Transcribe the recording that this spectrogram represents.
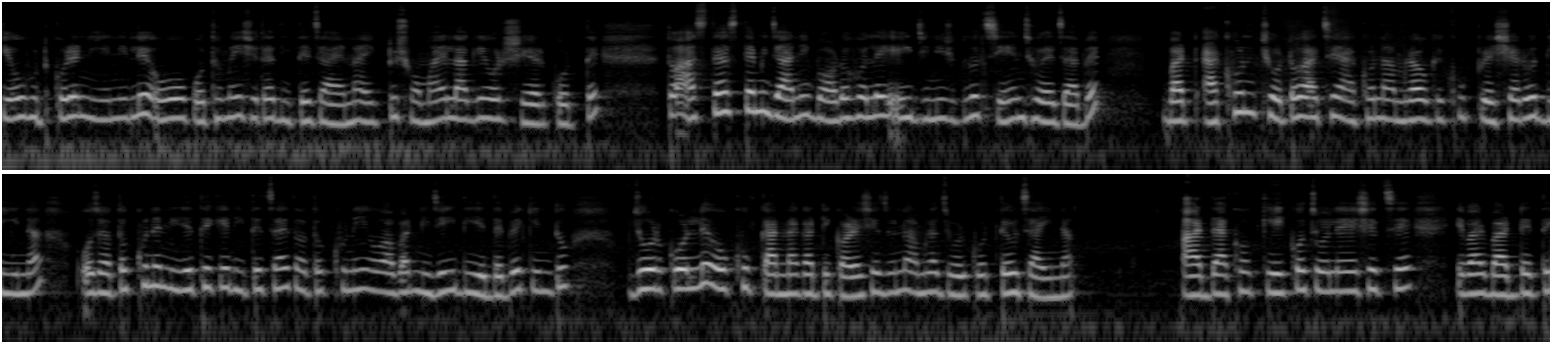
কেউ হুট করে নিয়ে নিলে ও প্রথমেই সেটা দিতে চায় না। একটু সময় লাগে ওর শেয়ার করতে। তো আস্তে আস্তে আমি জানি বড় হলে এই জিনিসগুলো চেঞ্জ হয়ে যাবে। বাট এখন ছোট আছে, এখন আমরা ওকে খুব প্রেশারও দিই না। ও যতক্ষণে নিজে থেকে দিতে চায়, ততক্ষণেই ও আবার নিজেই দিয়ে দেবে। কিন্তু জোর করলে ও খুব কান্নাকাটি করে, সেজন্য আমরা জোর করতেও চাই না। আর দেখো কেকও চলে এসেছে। এবার বার্থডেতে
